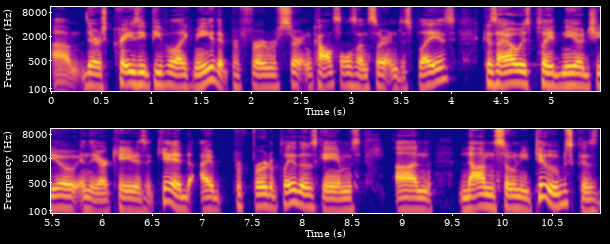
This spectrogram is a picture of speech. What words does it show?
Um, there's crazy people like me that prefer certain consoles on certain displays because I always played Neo Geo in the arcade as a kid. I prefer to play those games on non Sony tubes because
